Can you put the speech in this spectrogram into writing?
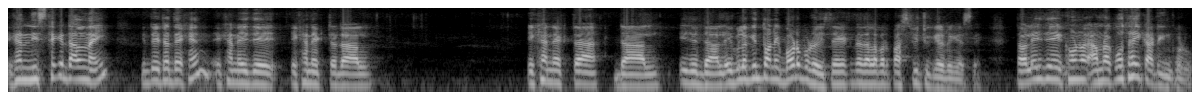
এখানে নিচ থেকে ডাল নাই কিন্তু এটা দেখেন এখানে এই যে এখানে একটা ডাল এখানে একটা ডাল, এই যে ডাল, এগুলো কিন্তু অনেক বড় বড় হয়েছে, একটা ডাল আবার পাঁচ ফিট কেটে গেছে। তাহলে এই যে এখন আমরা কোথায় কাটিং করব?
